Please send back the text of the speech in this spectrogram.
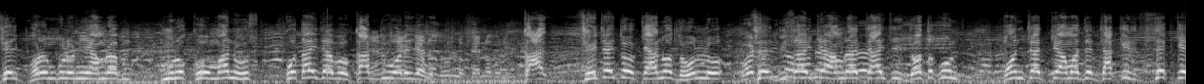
সেই ফর্মগুলো নিয়ে আমরা মূর্খ মানুষ কোথায় যাব? কার দুয়ারে যাব? সেটাই তো কেন ধরলো? সেই বিষয়টা আমরা চাইছি যতক্ষণ পঞ্চায়েতকে আমাদের জাকির শেখকে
